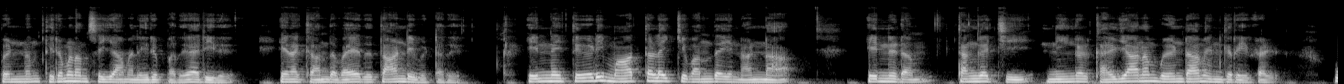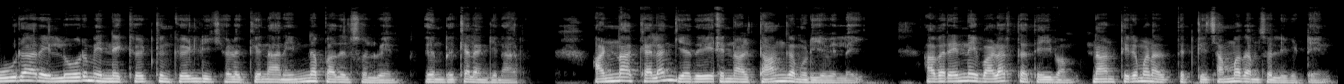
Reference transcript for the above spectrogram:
பெண்ணும் திருமணம் செய்யாமல் இருப்பது அரிது. எனக்கு அந்த வயது தாண்டி விட்டது. என்னை தேடி மாத்தளைக்கு வந்த என் அண்ணா என்னிடம் தங்கச்சி நீங்கள் கல்யாணம் வேண்டாம் என்கிறீர்கள். ஊரார் எல்லோரும் என்னை கேட்கும் கேள்விகளுக்கு நான் என்ன பதில் சொல்வேன்? என்று கலங்கினார். அண்ணா கலங்கியது என்னால் தாங்க முடியவில்லை. அவர் என்னை வளர்த்த தெய்வம். நான் திருமணத்திற்கு சம்மதம் சொல்லிவிட்டேன்.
